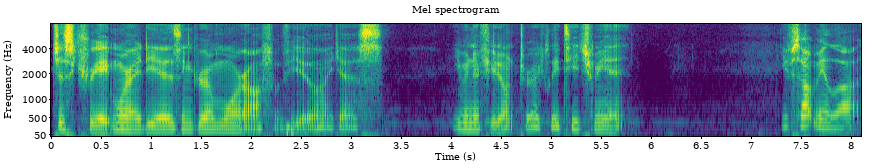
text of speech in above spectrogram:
just create more ideas and grow more off of you I guess even if you don't directly teach me it you've taught me a lot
